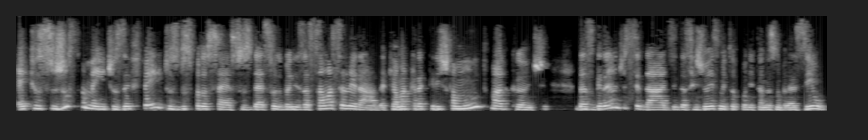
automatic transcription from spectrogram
é que os, justamente os efeitos dos processos dessa urbanização acelerada, que é uma característica muito marcante das grandes cidades e das regiões metropolitanas no Brasil,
